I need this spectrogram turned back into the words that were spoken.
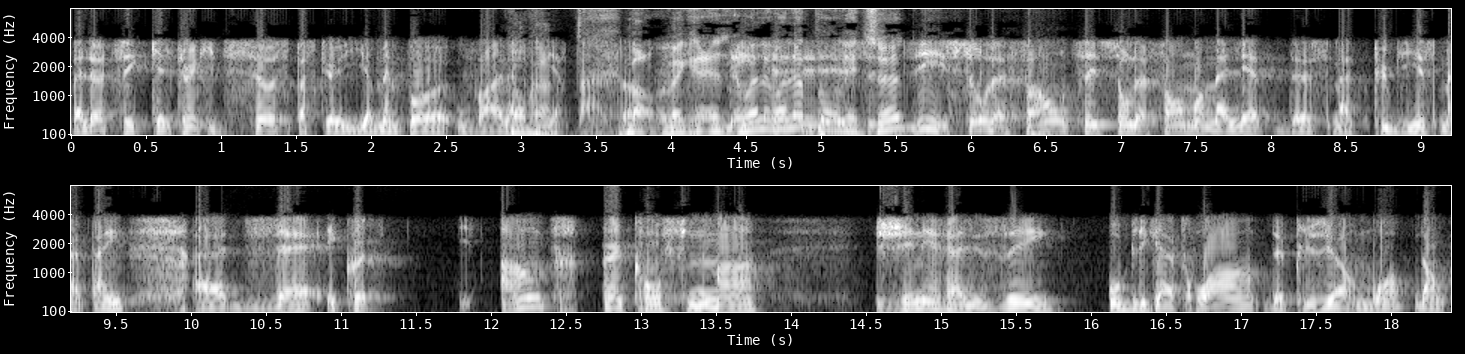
Ben là, tu sais, quelqu'un qui dit ça, c'est parce qu'il a même pas ouvert la première page. Bon, voilà, voilà, pour euh, l'étude. Sur le fond, tu sais, sur le fond, moi, ma lettre de ce matin, publiée ce matin, euh, disait, écoute, entre un confinement généralisé obligatoire de plusieurs mois. Donc,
